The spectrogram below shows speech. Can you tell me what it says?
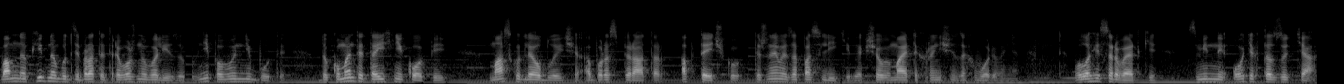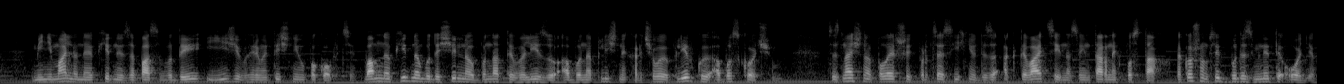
Вам необхідно буде зібрати тривожну валізу. В ній повинні бути документи та їхні копії, маску для обличчя або респіратор, аптечку, тижневий запас ліків, якщо ви маєте хронічні захворювання, вологі серветки, змінний одяг та взуття. Мінімально необхідний запас води і їжі в герметичній упаковці. Вам необхідно буде щільно обмотати валізу або наплічник харчовою плівкою або скотчем. Це значно полегшить процес їхньої дезактивації на санітарних постах. Також вам слід буде змінити одяг.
